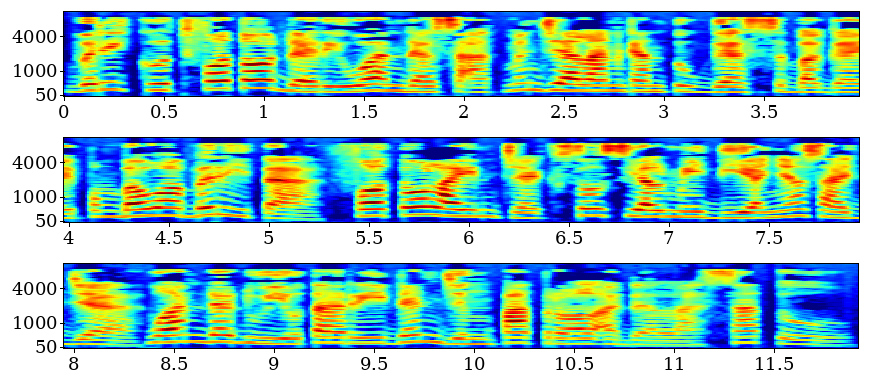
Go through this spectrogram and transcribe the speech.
Berikut foto dari Wanda saat menjalankan tugas sebagai pembawa berita. Foto lain cek sosial medianya saja. Wanda Dwi Utari dan Jeng Patrol adalah satu.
